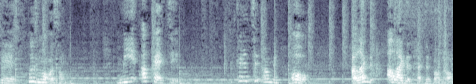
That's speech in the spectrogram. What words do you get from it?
Okay, who's more awesome? Me or Katie? Katie or me? Oh, I like th- I like that happy call.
